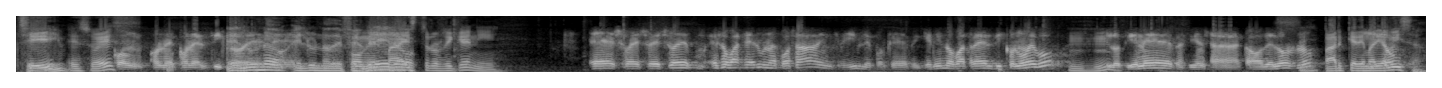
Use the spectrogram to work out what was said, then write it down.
Sí, Sí. eso es. Con, con, el, con el ciclo El de- 1 de- el uno de Con el febrero. maestro Riqueni. Eso, eso, eso, es- eso va a ser una cosa increíble porque Riqueni nos va a traer el disco nuevo Ujú. y lo tiene recién sacado del horno. Parque de María Luisa.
